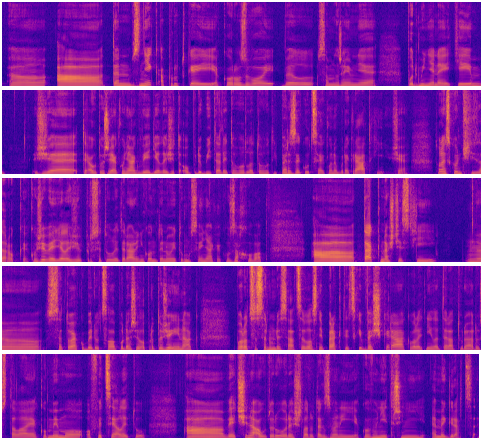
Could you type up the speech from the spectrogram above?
a ten vznik a prudký jako rozvoj byl samozřejmě podmíněný tím, že ty autoři jako nějak věděli, že to období tady tohohle, toho, té persekuce jako nebude krátký, že to neskončí za rok, jakože věděli, že prostě tu literární kontinuitu musí nějak jako zachovat a tak naštěstí uh, se to jakoby docela podařilo, protože jinak po roce 70 se vlastně prakticky veškerá kvalitní literatura dostala jako mimo oficialitu a většina autorů odešla do takzvané jako vnitřní emigrace.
